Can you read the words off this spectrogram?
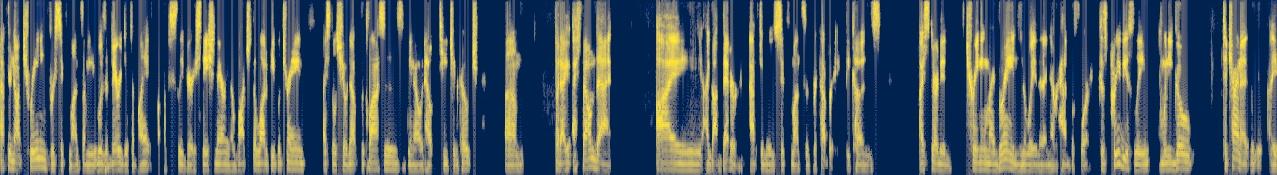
after not training for six months, I mean, it was a very different life. Obviously, very stationary. I watched a lot of people train. I still showed up for classes. You know, it helped teach and coach. Um, but I, I found that I I got better after those six months of recovery because I started training my brain in a way that I never had before. Because previously, when you go to China, I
